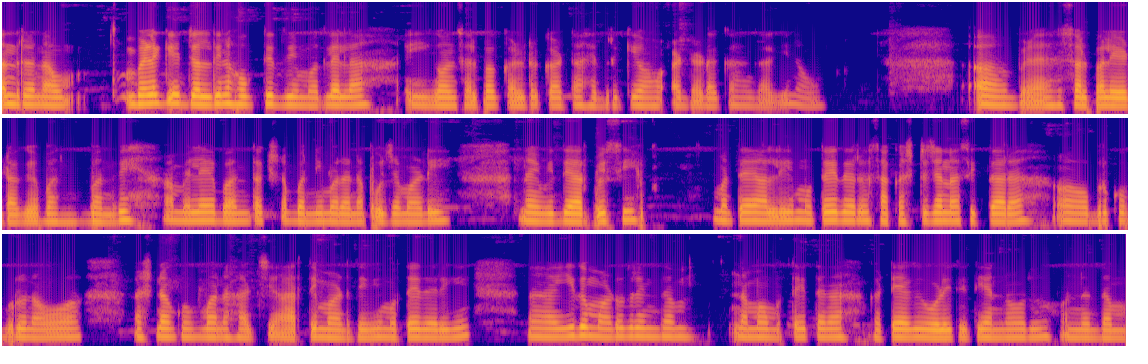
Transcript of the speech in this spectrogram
ಅಂದ್ರೆ ನಾವು ಬೆಳಗ್ಗೆ ಜಲ್ದಿನ ಹೋಗ್ತಿದ್ವಿ ಮೊದಲೆಲ್ಲ. ಈಗ ಒಂದು ಸ್ವಲ್ಪ ಕಳ್ಳರ ಕಾಟ ಹೆದರಿಕೆ ಅಡ್ಡಾಡಕ್ಕೆ ಹಾಗಾಗಿ ನಾವು ಬೆ, ಸ್ವಲ್ಪ ಲೇಟಾಗೆ ಬಂದು, ಬಂದ್ವಿ. ಆಮೇಲೆ ಬಂದ ತಕ್ಷಣ ಬನ್ನಿ ಮರನ ಪೂಜೆ ಮಾಡಿ ನೈವೇದ್ಯ ಅರ್ಪಿಸಿ. ಮತ್ತು ಅಲ್ಲಿ ಮುತ್ತೈದೆಯರು ಸಾಕಷ್ಟು ಜನ ಸಿಗ್ತಾರೆ. ಒಬ್ರಿಗೊಬ್ರು ನಾವು ಅರ್ಶಿನ ಕುಂಕುಮನ ಹಚ್ಚಿ ಆರತಿ ಮಾಡ್ತೀವಿ ಮುತ್ತೈದೆಯರಿಗೆ. ಇದು ಮಾಡೋದ್ರಿಂದ ನಮ್ಮ ಮುತ್ತೈದೆತನ ಗಟ್ಟಿಯಾಗಿ ಉಳಿತೈತಿ ಅನ್ನೋದು ನಮ್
